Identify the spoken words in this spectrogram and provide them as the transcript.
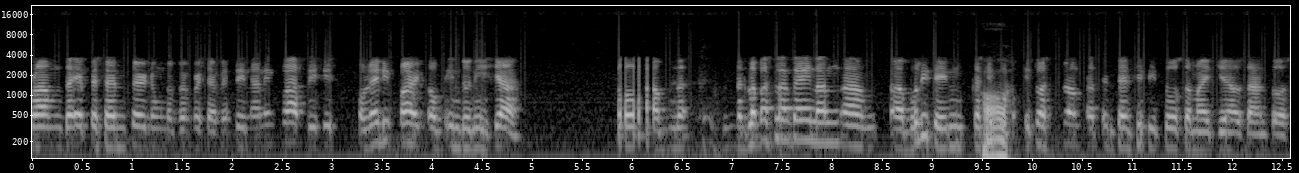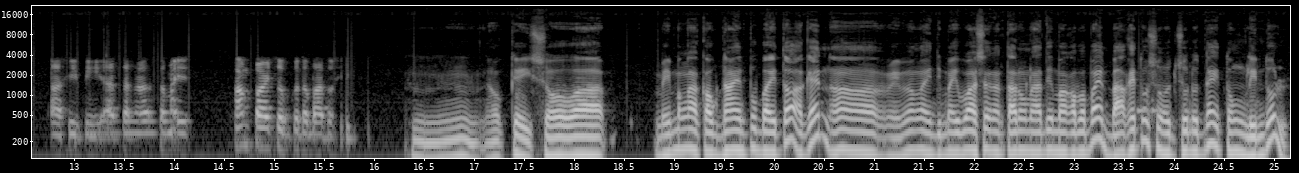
from the epicenter nung November 17 and in fact this is already part of Indonesia. So um, na- naglabas lang tayo ng um, uh, bulletin kasi Oo. it was strong at intensity to sa may General Santos uh, City at uh, sa may some parts of Cotabato City. Hmm, okay. So, ah, may mga kaugnayan po ba ito? Again, ah, may mga hindi maiwasan ang tanong natin mga kababayan. Bakit po sunod-sunod na itong lindol?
